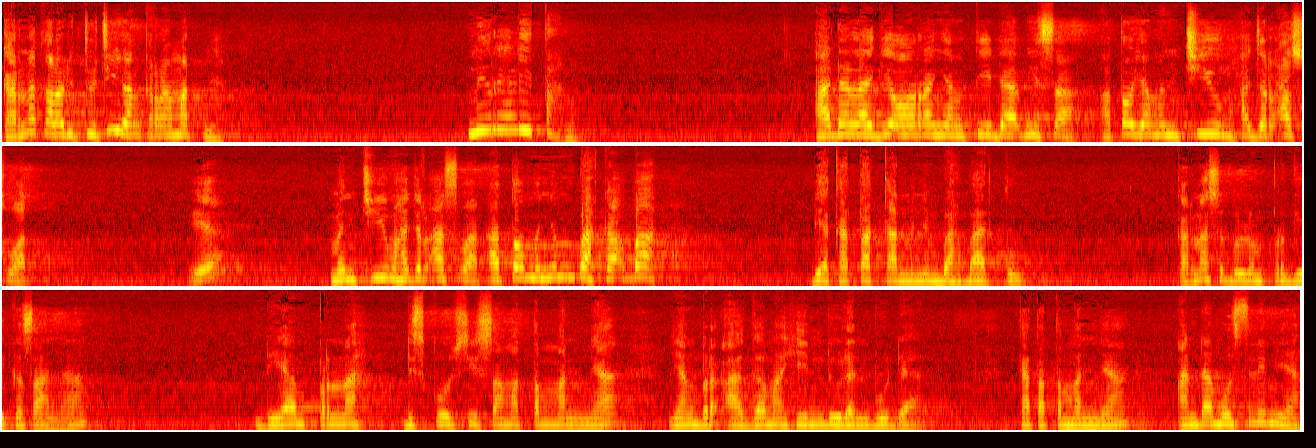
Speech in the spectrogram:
Karena kalau dicuci hilang keramatnya. Ini realita loh. Ada lagi orang yang tidak bisa atau yang mencium hajar aswad. Ya, mencium hajar aswad atau menyembah Ka'bah. Dia katakan menyembah batu. Karena sebelum pergi ke sana, dia pernah diskusi sama temannya yang beragama Hindu dan Buddha. Kata temannya, Anda muslim ya?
